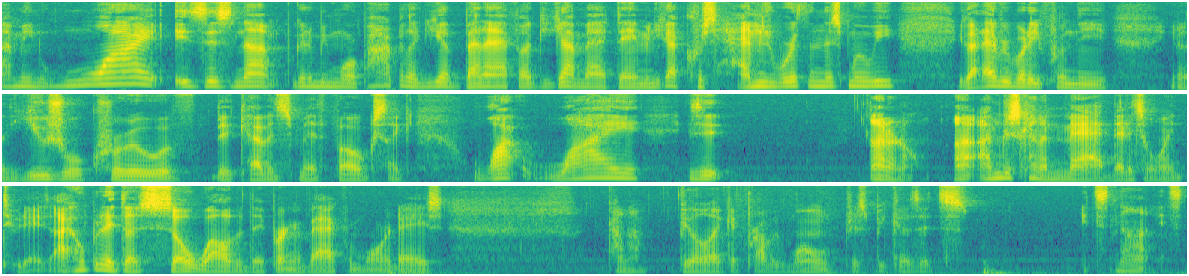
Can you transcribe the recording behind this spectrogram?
I mean, why is this not going to be more popular? You got Ben Affleck, you got Matt Damon, you got Chris Hemsworth in this movie. You got everybody from the, you know, the usual crew of the Kevin Smith folks. Like, why? Why is it? I don't know. I, am just kind of mad that it's only in two days. I hope that it does so well that they bring it back for more days. Kind of feel like it probably won't, just because it's, it's not, it's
